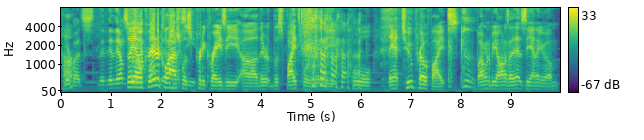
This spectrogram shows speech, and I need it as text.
Huh? earbuds. They, they, don't. So yeah, the creator while I get on clash was seat. pretty crazy. Uh, there those fights were really cool. They had two pro fights, but I'm gonna be honest, I didn't see any of them.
